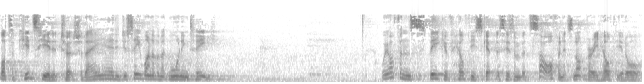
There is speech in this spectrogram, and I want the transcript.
Lots of kids here at church today. Yeah, did you see one of them at morning tea? We often speak of healthy skepticism, but so often it's not very healthy at all.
